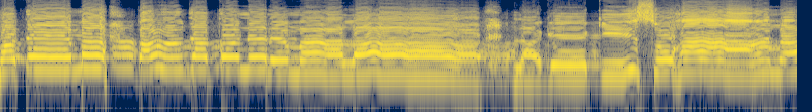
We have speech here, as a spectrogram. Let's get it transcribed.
ফতেমা পাঞ্জাতনের মালা লাগে কি সুহানা?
